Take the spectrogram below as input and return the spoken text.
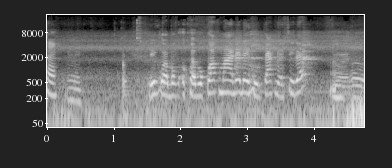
ใส่อืมดีกว่าบอกข่อยบอกควักมาได้ได้หูจักเลยสิเด้อโดยเออ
